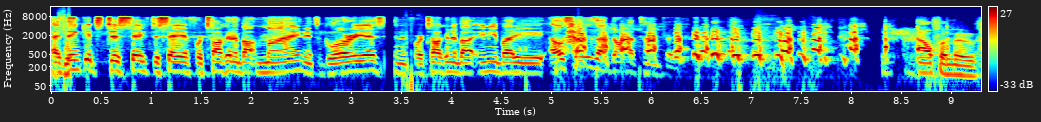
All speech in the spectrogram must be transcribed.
I think it's just safe to say if we're talking about mine, it's glorious, and if we're talking about anybody else's, I don't have time for that. alpha move.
